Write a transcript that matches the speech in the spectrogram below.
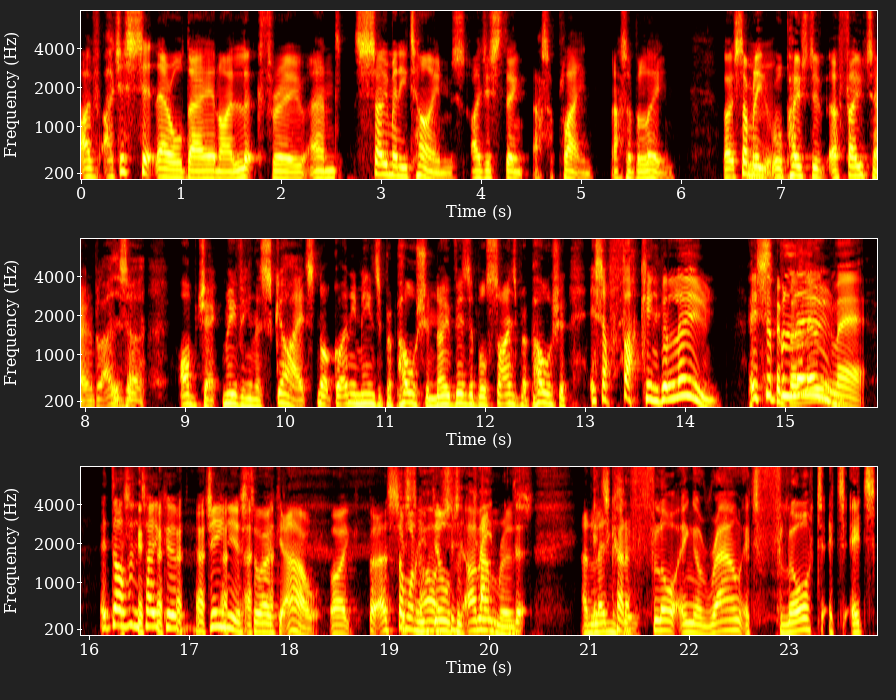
I've, I just sit there all day and I look through, and so many times I just think that's a plane, that's a balloon. Like somebody will post a, a photo and be like, "There's a object moving in the sky. It's not got any means of propulsion, no visible signs of propulsion. It's a fucking balloon. It's, a, balloon. mate. It doesn't take a genius to work it out. Like, but as someone Just- who oh, deals with just- I mean, cameras the- and It's lenses, kind of floating around. It's float. It's it's.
